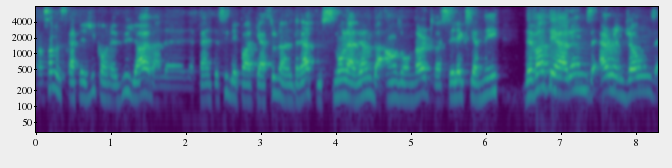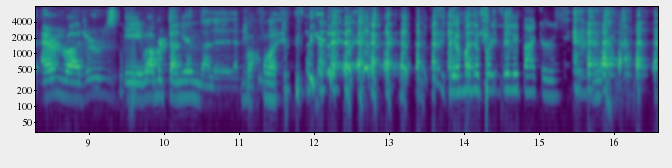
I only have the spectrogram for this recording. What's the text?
ça ressemble à une stratégie qu'on a vue hier dans le, fantasy des podcasts, dans le draft, où Simon Laverne de Hans Neutre a sélectionné Devante Adams, Aaron Jones, Aaron Rodgers et Robert Tonyan dans le, la même Bon, ouais. Il a monopolisé les Packers.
